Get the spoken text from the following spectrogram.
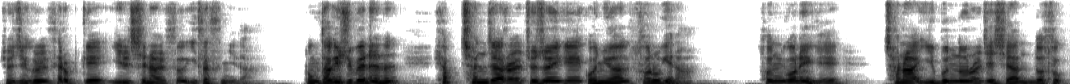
조직을 새롭게 일신할 수 있었습니다. 동탁의 주변에는 협천자를 조조에게 권유한 손욱이나 손권에게 천하 이분론을 제시한 노숙,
